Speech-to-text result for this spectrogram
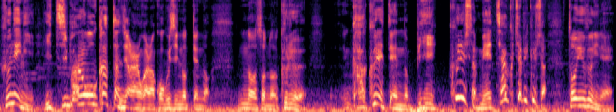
船に一番多かったんじゃないのかな黒人乗ってんの。のそのクルー。隠れてんの。びっくりした。めちゃくちゃびっくりした。というふうにね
